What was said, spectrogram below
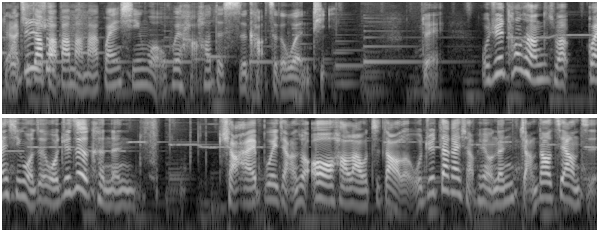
对啊，知道爸爸妈妈关心我，我会好好的思考这个问题。对，我觉得通常什么关心我这个，我觉得这个可能。小孩不会讲说哦，好了，我知道了。我觉得大概小朋友能讲到这样子，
